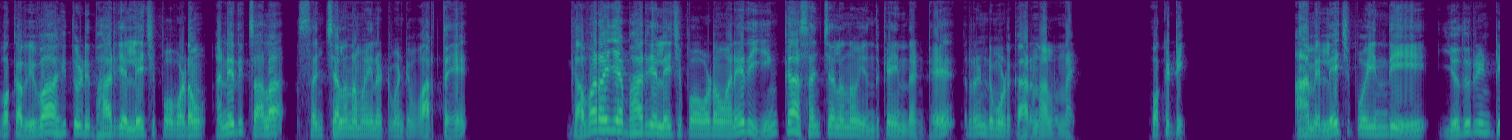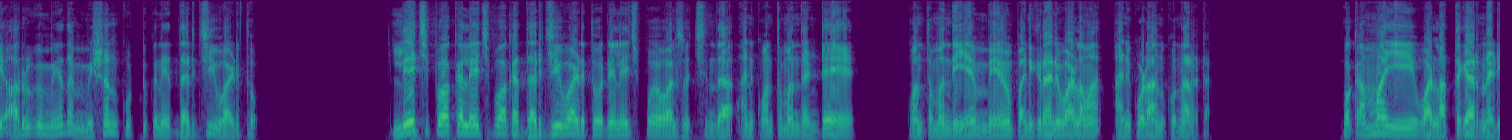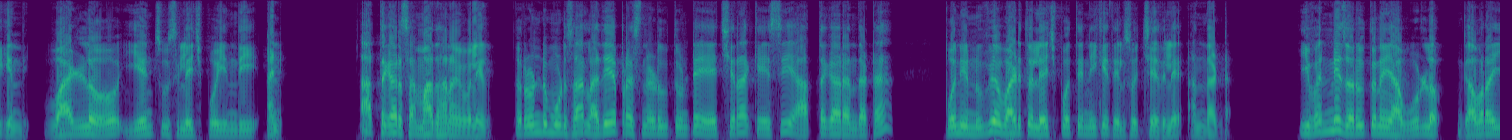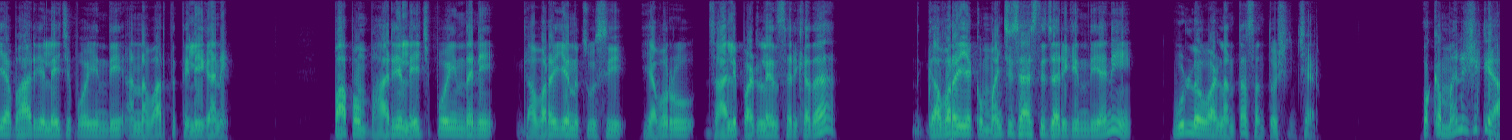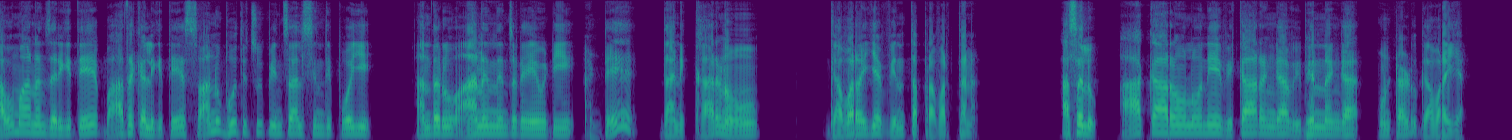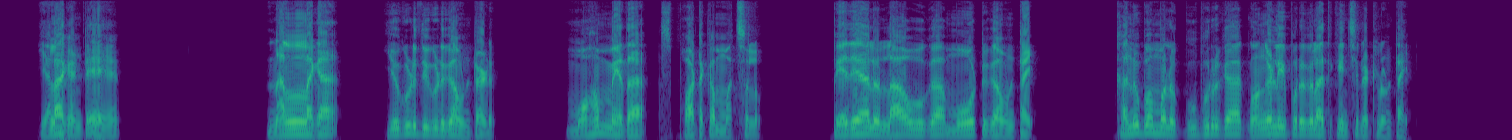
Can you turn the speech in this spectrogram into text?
ఒక వివాహితుడి భార్య లేచిపోవడం అనేది చాలా సంచలనమైనటువంటి వార్తే. గవరయ్య భార్య లేచిపోవడం అనేది ఇంకా సంచలనం ఎందుకయిందంటే రెండు మూడు కారణాలున్నాయి. ఒకటి ఆమె లేచిపోయింది ఎదురింటి అరుగు మీద మిషన్ కుట్టుకునే దర్జీవాడితో. లేచిపోక లేచిపోక దర్జీవాడితోనే లేచిపోవాల్సి వచ్చిందా అని కొంతమంది అంటే కొంతమంది ఏం మేము పనికిరాని వాళ్ళమా? అని కూడా అనుకున్నారట. ఒక అమ్మాయి వాళ్ళ అత్తగారిని అడిగింది వాళ్ళలో ఏం చూసి లేచిపోయింది? అని. అత్తగారు సమాధానం ఇవ్వలేదు. రెండు మూడు సార్లు అదే ప్రశ్న అడుగుతుంటే చిరాకేసి ఆ అత్తగారు అందట పోనీ నువ్వే వాడితో లేచిపోతే నీకే తెలిసొచ్చేదిలే అందంట. ఇవన్నీ జరుగుతున్నాయి ఆ ఊళ్ళో. గవరయ్య భార్య లేచిపోయింది అన్న వార్త తెలియగానే. పాపం భార్య లేచిపోయిందని గవరయ్యను చూసి ఎవరూ జాలిపడలేదు సరికదా? గవరయ్యకు మంచి శాస్తి జరిగింది అని ఊళ్ళో వాళ్ళంతా సంతోషించారు. ఒక మనిషికి అవమానం జరిగితే బాధ కలిగితే సానుభూతి చూపించాల్సింది పోయి అందరూ ఆనందించడం ఏమిటి అంటే దానికి కారణం గవరయ్య వింత ప్రవర్తన. అసలు ఆకారంలోనే వికారంగా విభిన్నంగా ఉంటాడు గవరయ్య. ఎలాగంటే నల్లగా ఎగుడు దిగుడుగా ఉంటాడు. మొహం మీద స్ఫోటకం మచ్చలు. పెదాలు లావుగా మోటుగా ఉంటాయి. కనుబొమ్మలు గుబురుగా గొంగళీ పురుగులు అతికించినట్లుంటాయి.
